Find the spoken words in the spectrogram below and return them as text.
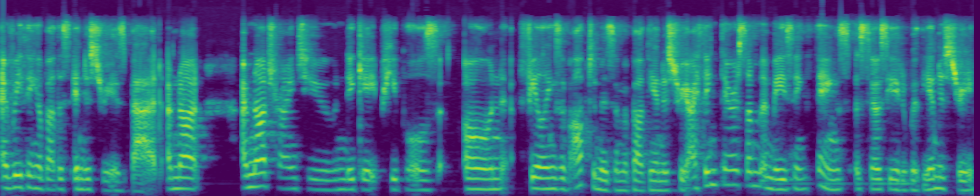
everything about this industry is bad. I'm not I'm not trying to negate people's own feelings of optimism about the industry. I think there are some amazing things associated with the industry,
